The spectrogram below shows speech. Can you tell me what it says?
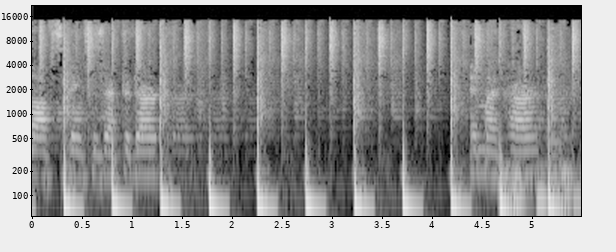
Lost Spaces After Dark. In my car.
